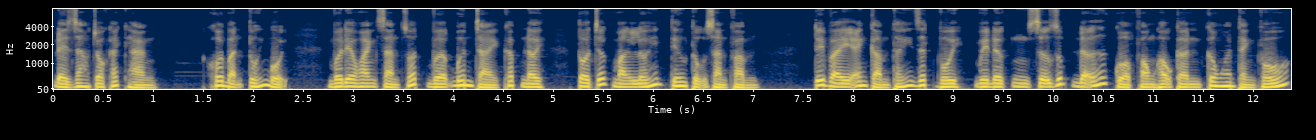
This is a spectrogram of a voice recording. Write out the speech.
để giao cho khách hàng. Khôi bận túi bụi, vừa điều hành sản xuất vừa bươn trải khắp nơi, tổ chức mạng lưới tiêu thụ sản phẩm. Tuy vậy anh cảm thấy rất vui vì được sự giúp đỡ của phòng hậu cần công an thành phố,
